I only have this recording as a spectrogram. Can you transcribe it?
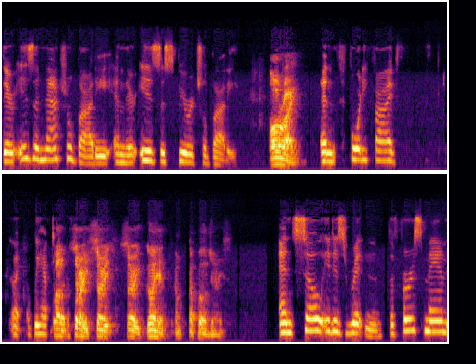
There is a natural body and there is a spiritual body. All right. And 45, uh, we have to. Oh, sorry, sorry, sorry. Go ahead. I apologize. And so it is written the first man,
